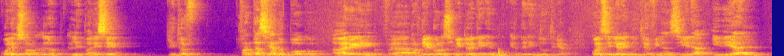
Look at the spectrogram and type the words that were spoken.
¿cuáles son los, les parece, y fantaseando un poco, a, ver, a partir del conocimiento de, de la industria, ¿cuál sería la industria financiera ideal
